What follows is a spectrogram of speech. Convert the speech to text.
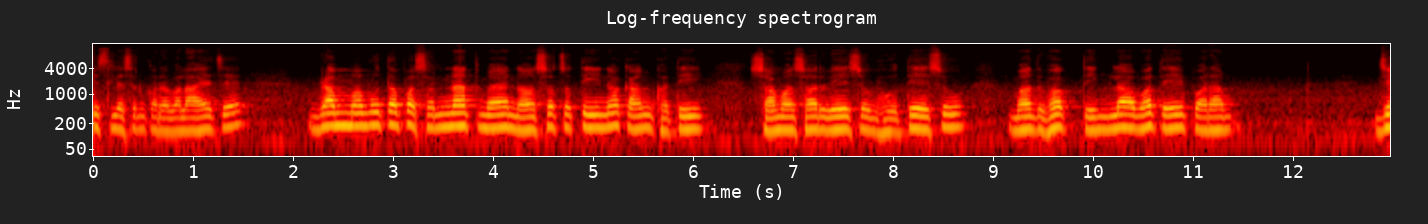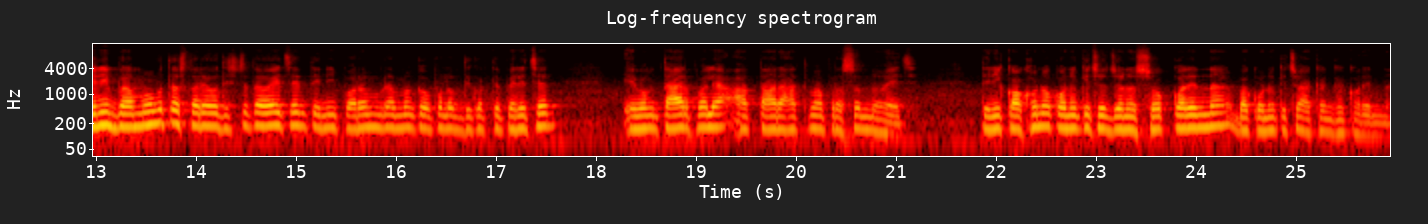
বিশ্লেষণ করে বলা হয়েছে ব্রহ্মভূত প্রসন্নাত্মা ন সচতি ন কাঙ্ক্ষতি সম সর্বেষু ভূতেষু মদভক্তি লভতে পরম। যিনি ব্রহ্মভূত স্তরে অধিষ্ঠিত হয়েছেন, তিনি পরম ব্রহ্মকে উপলব্ধি করতে পেরেছেন এবং তার ফলে তার আত্মা প্রসন্ন হয়েছে। তিনি কখনো কোনো কিছুর জন্য শোক করেন না বা কোনো কিছু আকাঙ্ক্ষা করেন না।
